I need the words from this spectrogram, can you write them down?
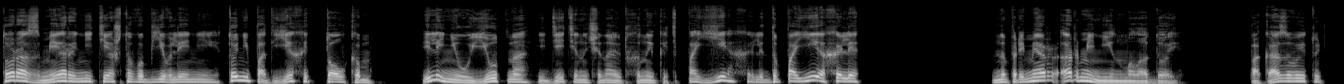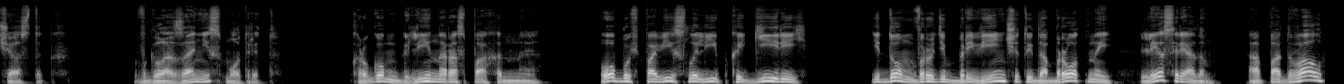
То размеры не те, что в объявлении, то не подъехать толком. Или неуютно, и дети начинают хныкать. «Поехали, да поехали!» Например, армянин молодой. Показывает участок. В глаза не смотрит. Кругом глина распаханная. Обувь повисла липкой гирей, и дом вроде бревенчатый, добротный, лес рядом, а подвал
